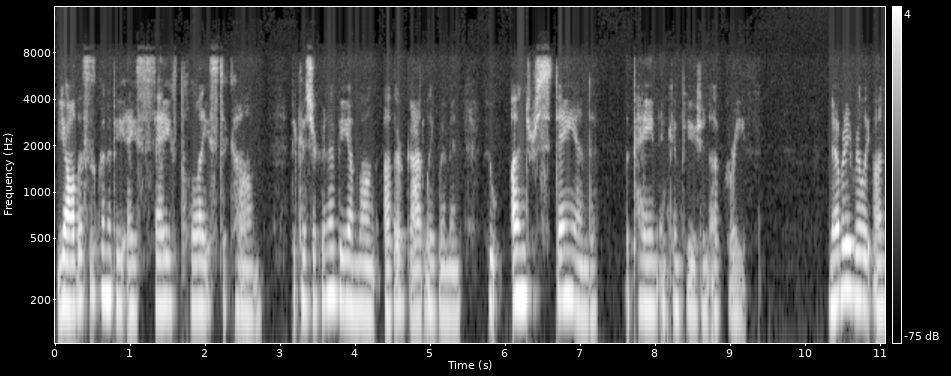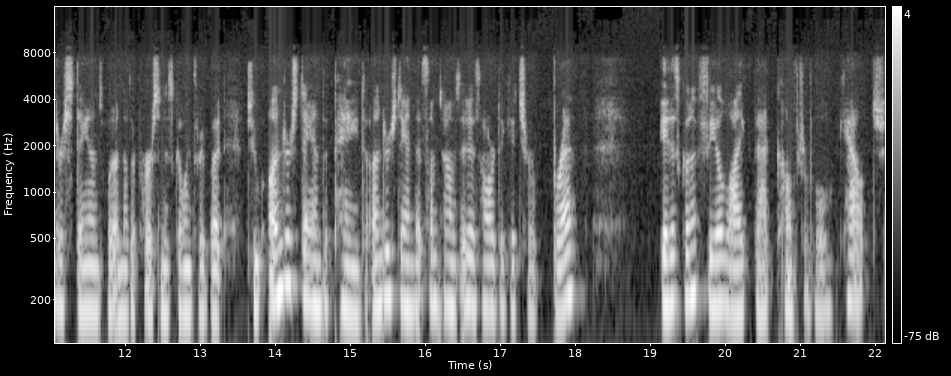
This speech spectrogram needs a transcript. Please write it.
Y'all, this is going to be a safe place to come because you're going to be among other godly women who understand the pain and confusion of grief. Nobody really understands what another person is going through, but to understand the pain, to understand that sometimes it is hard to get your breath it is going to feel like that comfortable couch.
